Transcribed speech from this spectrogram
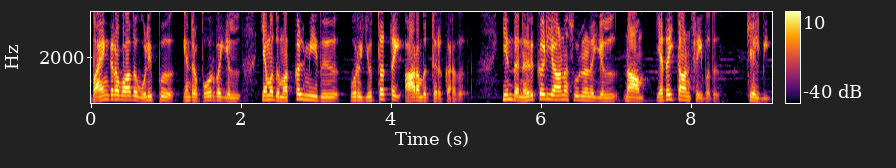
பயங்கரவாத ஒழிப்பு என்ற போர்வையில் எமது மக்கள் மீது ஒரு யுத்தத்தை ஆரம்பித்திருக்கிறது. இந்த நெருக்கடியான சூழ்நிலையில் நாம் எதைத்தான் செய்வது? கேள்வி.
